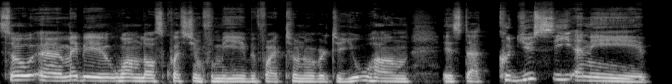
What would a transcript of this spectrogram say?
So uh, maybe one last question for me before I turn over to Johan is that could you see any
